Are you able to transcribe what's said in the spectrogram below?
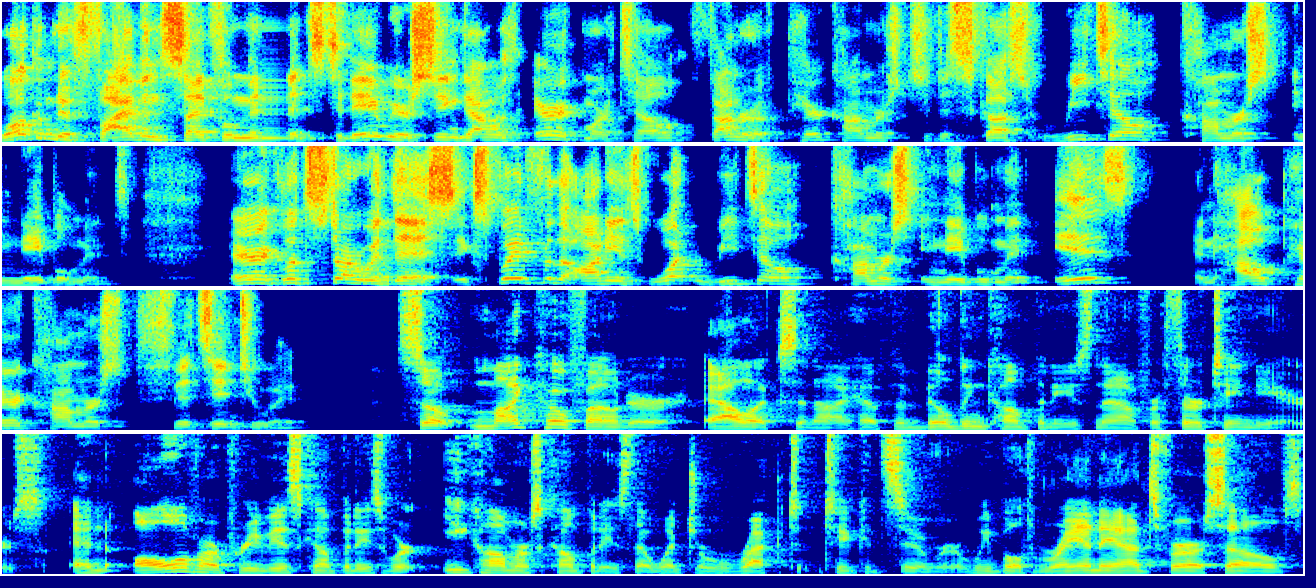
Welcome to Five Insightful Minutes. Today we are sitting down with Eric Martell, founder of Pear Commerce, to discuss retail commerce enablement. Eric, let's start with this. Explain for the audience what retail commerce enablement is and how Pear Commerce fits into it. So, my co founder, Alex, and I have been building companies now for 13 years. And all of our previous companies were e commerce companies that went direct to consumer. We both ran ads for ourselves,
